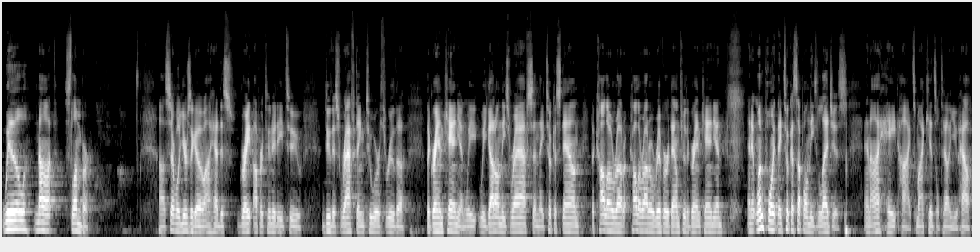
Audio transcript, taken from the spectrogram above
will not slumber. Uh, several years ago, I had this great opportunity to do this rafting tour through the, the Grand Canyon. We, we got on these rafts and they took us down the Colorado, Colorado River down through the Grand Canyon. And at one point, they took us up on these ledges. And I hate heights. My kids will tell you how,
